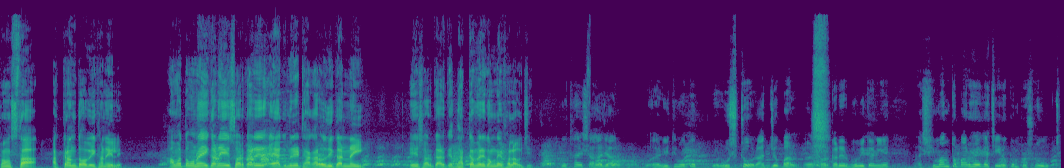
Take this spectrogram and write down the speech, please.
সংস্থা আক্রান্ত হবে এখানে এলে? আমার তো মনে হয় এখানে এই সরকারের এক মিনিট থাকার অধিকার নেই। এই সরকারকে ধাক্কা মেরে গঙ্গায় ফেলা উচিত। কোথায় শাহজাহান? রীতিমতো রুষ্ট রাজ্যপাল সরকারের ভূমিকা নিয়ে সীমান্ত পার হয়ে গেছে, এরকম প্রশ্ন উঠছে।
